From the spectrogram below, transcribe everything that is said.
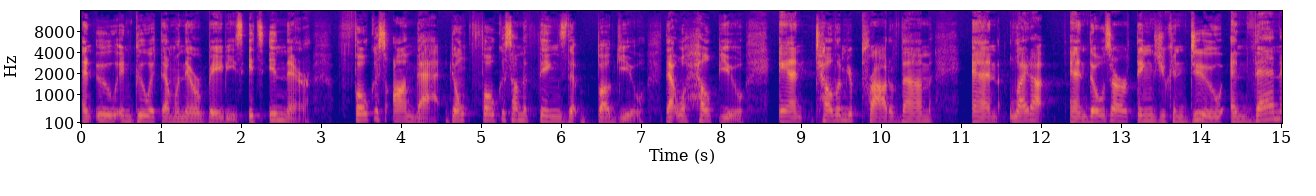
and ooh and goo at them when they were babies. It's in there. Focus on that. Don't focus on the things that bug you that will help you and tell them you're proud of them and light up. And those are things you can do. And then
